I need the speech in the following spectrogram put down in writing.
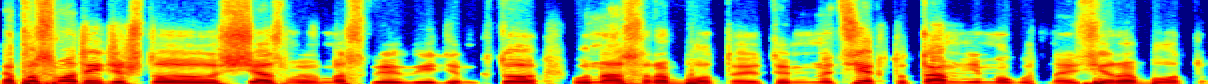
А посмотрите, что сейчас мы в Москве видим, кто у нас работает. Именно те, кто там не могут найти работу.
